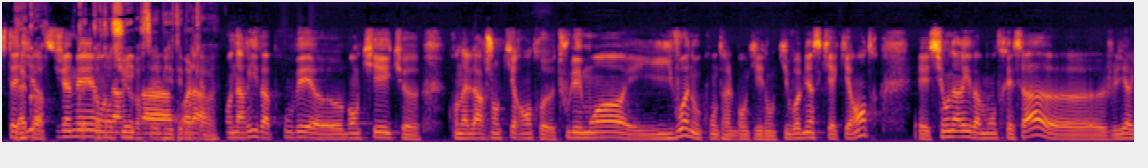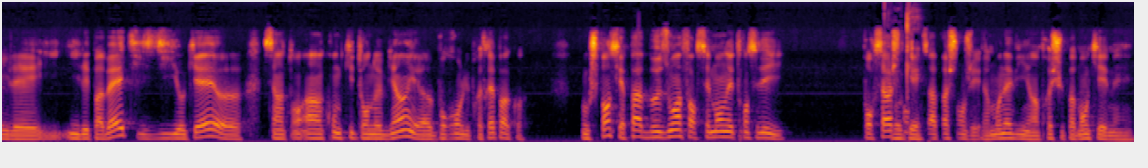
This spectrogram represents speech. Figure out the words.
C'est-à-dire, si jamais on, arrive à, stabilité voilà, bancaire, ouais. on arrive à prouver euh, au banquier que qu'on a de l'argent qui rentre euh, tous les mois et il voit nos comptes, hein, le banquier, donc il voit bien ce qu'il y a qui rentre. Et si on arrive à montrer ça, euh, je veux dire, il est, il est pas bête. Il se dit, ok, euh, c'est un, un compte qui tourne bien et pourquoi on lui prêterait pas quoi. Donc je pense qu'il n'y a pas besoin forcément d'être en CDI. Pour ça, je Ok. pense que ça va pas changer, à mon avis. hein. Après, je suis pas banquier, mais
